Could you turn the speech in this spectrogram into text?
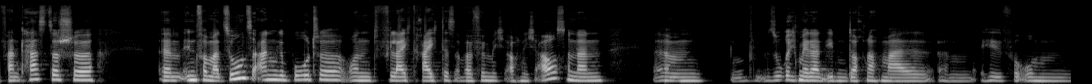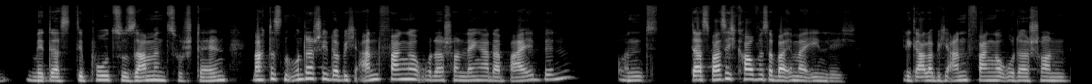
fantastische ähm, Informationsangebote und vielleicht reicht das aber für mich auch nicht aus, sondern ähm, suche ich mir dann eben doch nochmal ähm, Hilfe, um mir das Depot zusammenzustellen. Macht es einen Unterschied, ob ich anfange oder schon länger dabei bin? Und das, was ich kaufe, ist aber immer ähnlich. Egal, ob ich anfange oder schon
